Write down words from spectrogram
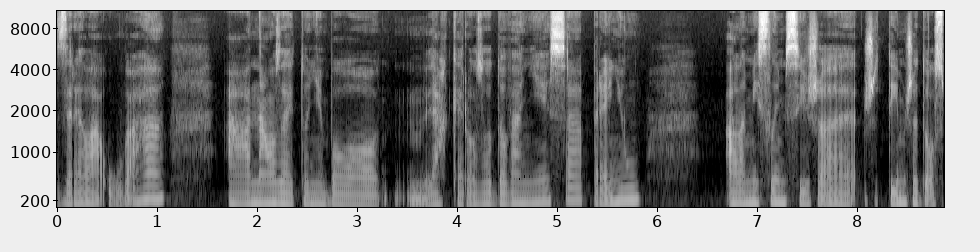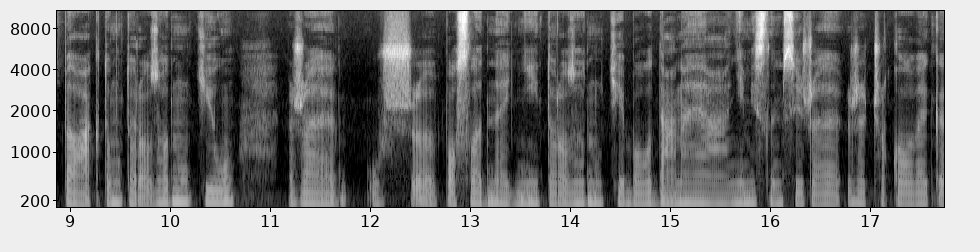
zrelá úvaha a naozaj to nebolo ľahké rozhodovanie sa pre ňu ale myslím si, že, že tým, že dospela k tomuto rozhodnutiu, že už e, posledné dni to rozhodnutie bolo dané a nemyslím si, že, že čokoľvek e,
